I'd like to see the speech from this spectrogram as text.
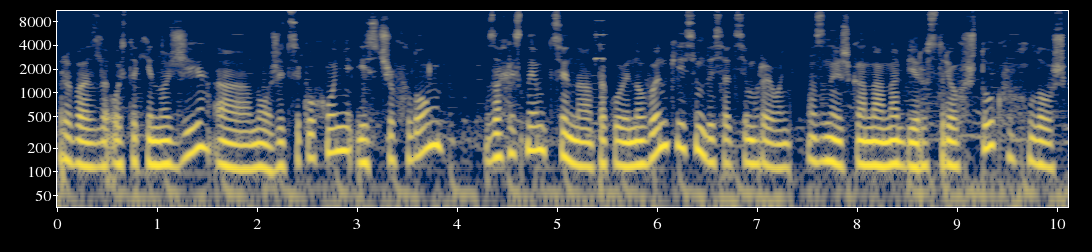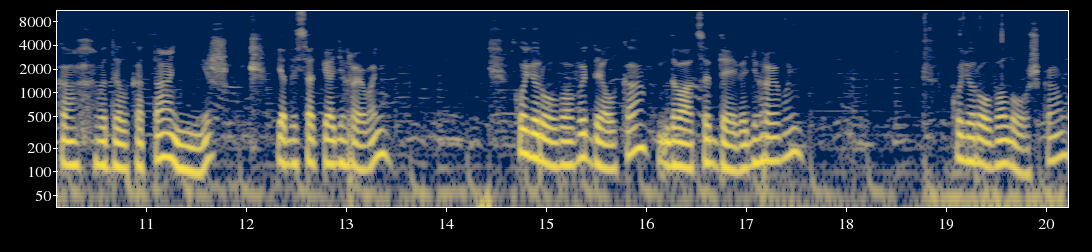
Привезли ось такі ножі, ножиці кухонні із чохлом захисним. Ціна такої новинки 77 гривень. Знижка на набір з трьох штук, ложка, виделка та ніж 55 гривень. Кольорова виделка 29 гривень. Кольорова ложка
